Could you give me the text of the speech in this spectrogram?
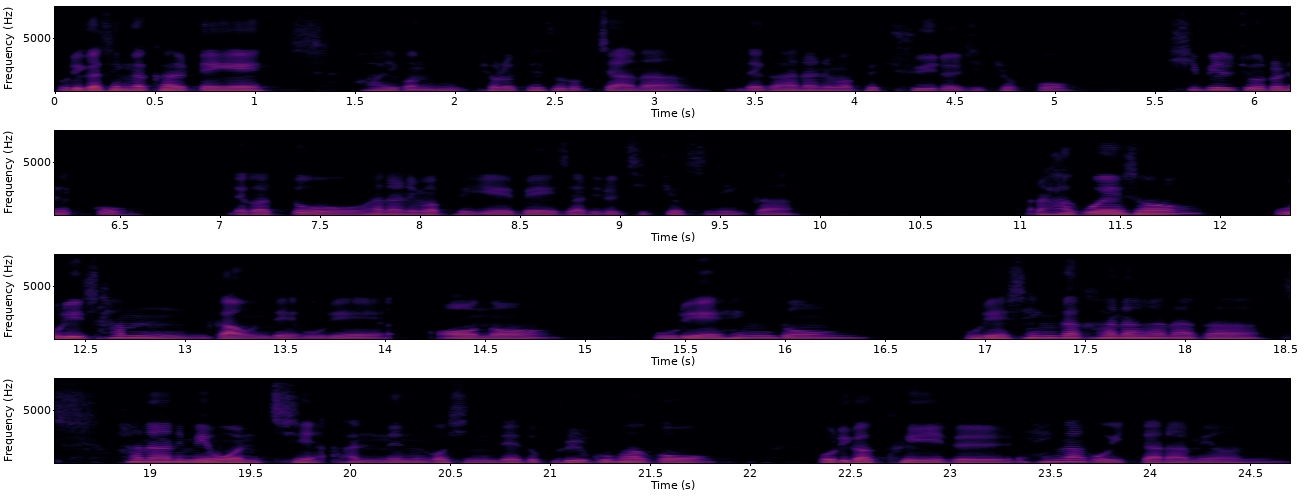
우리가 생각할 때에 아 이건 별로 대수롭지 않아. 내가 하나님 앞에 주의를 지켰고 11조를 했고 내가 또 하나님 앞에 예배의 자리를 지켰으니까 라고 해서 우리 삶 가운데 우리의 언어, 우리의 행동, 우리의 생각 하나하나가 하나님이 원치 않는 것인데도 불구하고 우리가 그 일을 행하고 있다라면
